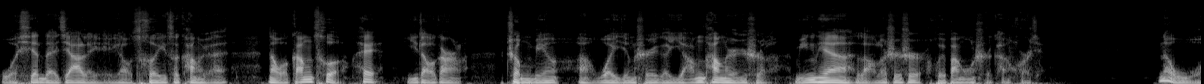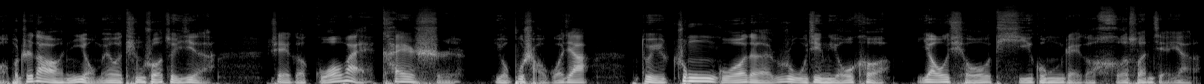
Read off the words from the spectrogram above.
我先在家里要测一次抗原，那我刚测，嘿，一道杠了，证明啊，我已经是一个阳康人士了。明天啊，老老实实回办公室干活去。那我不知道你有没有听说，最近啊，这个国外开始有不少国家对中国的入境游客要求提供这个核酸检验了。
